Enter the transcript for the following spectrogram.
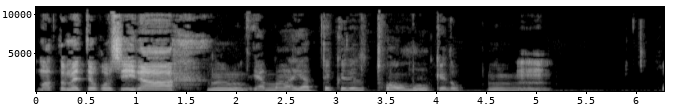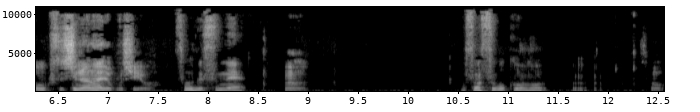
まとめてほしいなうん。いや、まあやってくれるとは思うけど、うん。うん。ホークス死なないでほしいわ。そうですね。うん。それはすごく思う。そう。い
